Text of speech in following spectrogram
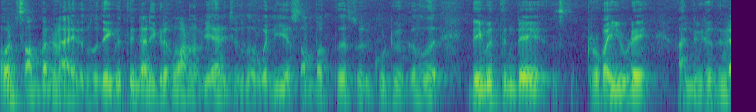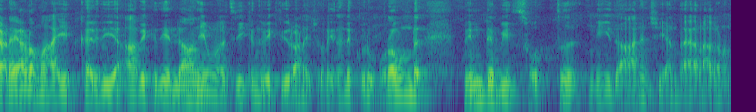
അവൻ സമ്പന്നനായിരുന്നു. ദൈവത്തിന്റെ അനുഗ്രഹമാണെന്ന് വിചാരിച്ചിരുന്നത്. വലിയ സമ്പത്ത് സ്വരുക്കൂട്ടി വെക്കുന്നത് ദൈവത്തിന്റെ കൃപയുടെ അനുഗ്രഹത്തിന്റെ അടയാളമായി കരുതിയ ആ വ്യക്തി എല്ലാ നിയമവും അനുസരിക്കുന്ന വ്യക്തിയോടാണ് ഈശോ നിനക്കൊരു കുറവുണ്ട്. നിന്റെ സ്വത്ത് നീ ദാനം ചെയ്യാൻ തയ്യാറാകണം.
